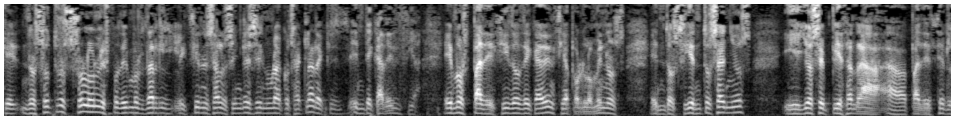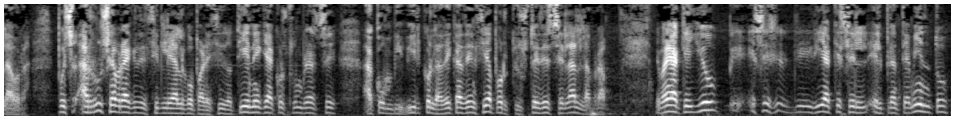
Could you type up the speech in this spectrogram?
que nosotros solo les podemos dar lecciones a los ingleses en una cosa clara, que es en decadencia. Hemos padecido decadencia por lo menos en 200 años y ellos empiezan a, padecerla ahora. Pues a Rusia habrá que decirle algo parecido. Tiene que acostumbrarse a convivir con la decadencia porque ustedes se la han. De manera que yo, ese diría que es el, planteamiento,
